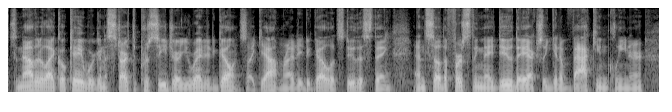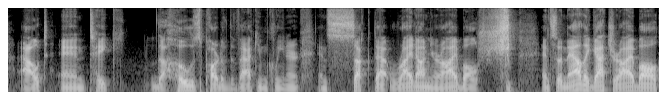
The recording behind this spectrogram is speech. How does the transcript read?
So now they're like, okay, we're going to start the procedure. Are you ready to go? And it's like, yeah, I'm ready to go. Let's do this thing. And so the first thing they do, they actually get a vacuum cleaner out and take the hose part of the vacuum cleaner and suck that right on your eyeball. And so now they got your eyeball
